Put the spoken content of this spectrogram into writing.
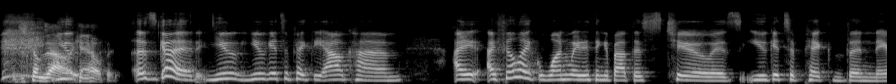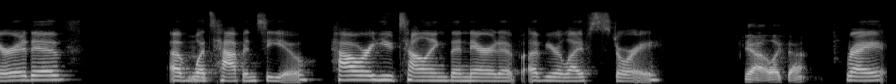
it just comes out. You, I can't help it. It's good. You you get to pick the outcome. I I feel like one way to think about this too is you get to pick the narrative of mm-hmm. what's happened to you. How are you telling the narrative of your life story? Yeah, I like that. Right?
